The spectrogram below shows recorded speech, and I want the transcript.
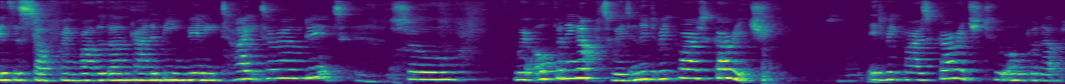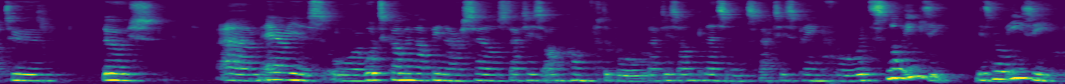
with the suffering rather than kind of being really tight around it. Mm-hmm. So we're opening up to it and it requires courage. It requires courage to open up to those um, areas or what's coming up in ourselves that is uncomfortable, that is unpleasant, that is painful. It's not easy. It's not easy.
